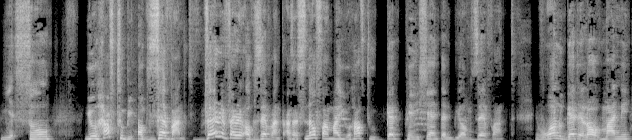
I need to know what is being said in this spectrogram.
yes so you have to be observant very very observant. As a snail farmer you have to get patient and be observant. If you want to get a lot of money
